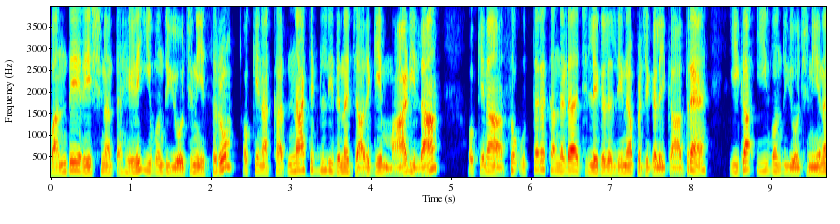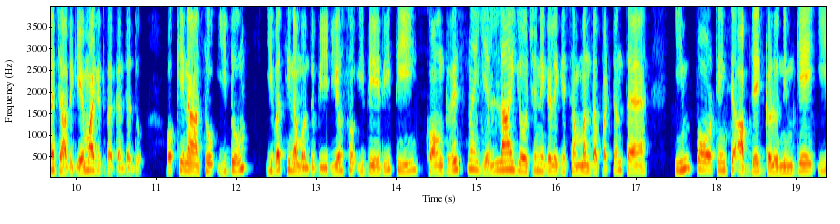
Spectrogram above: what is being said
ಒಂದೇ ರೇಷನ್ ಅಂತ ಹೇಳಿ ಈ ಒಂದು ಯೋಜನೆ ಹೆಸರು. ಓಕೆನಾ? ಕರ್ನಾಟಕದಲ್ಲಿ ಇದನ್ನ ಜಾರಿಗೆ ಮಾಡಿಲ್ಲ. ಓಕೆನಾ? ಸೊ ಉತ್ತರ ಕನ್ನಡ ಜಿಲ್ಲೆಗಳಲ್ಲಿನ ಪ್ರಜೆಗಳಿಗಾದ್ರೆ ಈಗ ಈ ಒಂದು ಯೋಜನೆಯನ್ನ ಜಾರಿಗೆ ಮಾಡಿರ್ತಕ್ಕಂಥದ್ದು. ಓಕೆನಾ? ಸೊ ಇದು ಇವತ್ತಿನ ಒಂದು ವಿಡಿಯೋ ಸೊ ಇದೇ ರೀತಿ ಕಾಂಗ್ರೆಸ್ನ ಎಲ್ಲಾ ಯೋಜನೆಗಳಿಗೆ ಸಂಬಂಧಪಟ್ಟಂತೆ ಇಂಪಾರ್ಟೆಂಟ್ ಅಪ್ಡೇಟ್ಗಳು ನಿಮಗೆ ಈ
